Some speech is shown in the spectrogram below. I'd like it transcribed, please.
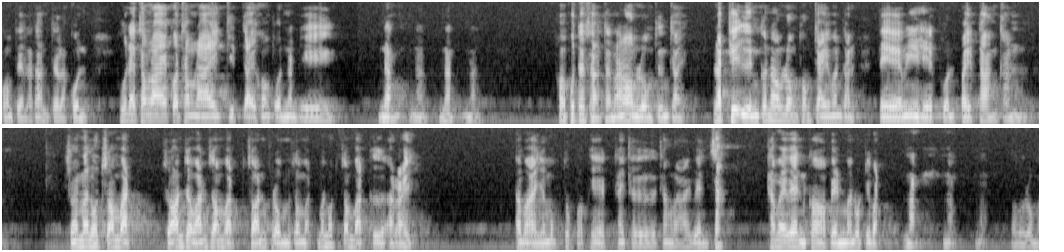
ของแต่ละท่านแต่ละคน ผู้ใดทำลายก็ทำลายจิตใจของตนนั่นเอง นั่นนั่นนั่นนั่นเพราะพุทธศาสนาน้อมลงถึงใจ รัฐที่อื่นก็น้อมลงถึงใจเหมือนกัน แต่มีเหตุผลไปต่างกัน สอนมนุษย์สมบัติ สอนสวรรค์สมบัติ สอนพรหมสมบัติ มนุษย์สมบัติคืออะไร อบายมุกทุกประเภทให้เธอทั้งหลายเว้นซักถ้าไม่เว้นก็เป็นมนุษย์นิบัตินั่นนั่นนั่นพระบรม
